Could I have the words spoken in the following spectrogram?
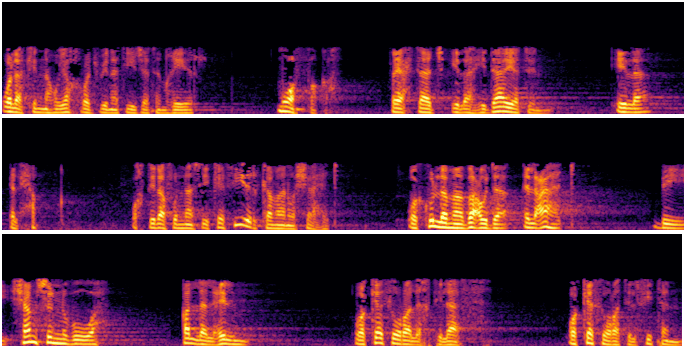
ولكنه يخرج بنتيجة غير موفقة فيحتاج إلى هداية إلى الحق. واختلاف الناس كثير كما نشاهد. وكلما بعد العهد بشمس النبوة قل العلم وكثر الاختلاف وكثرت الفتن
